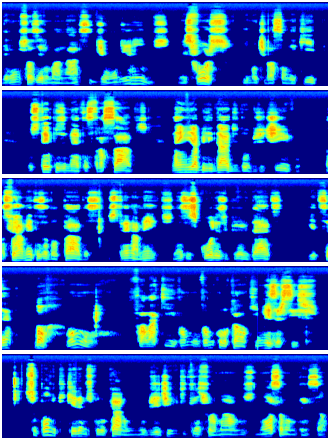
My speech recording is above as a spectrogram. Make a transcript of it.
devemos fazer uma análise de onde erramos, no esforço e motivação da equipe, nos tempos e metas traçados, na inviabilidade do objetivo, nas ferramentas adotadas, nos treinamentos, nas escolhas de prioridades e etc. Bom, vamos falar aqui, vamos, vamos colocar aqui um exercício. Supondo que queremos colocar um objetivo de transformarmos nossa manutenção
